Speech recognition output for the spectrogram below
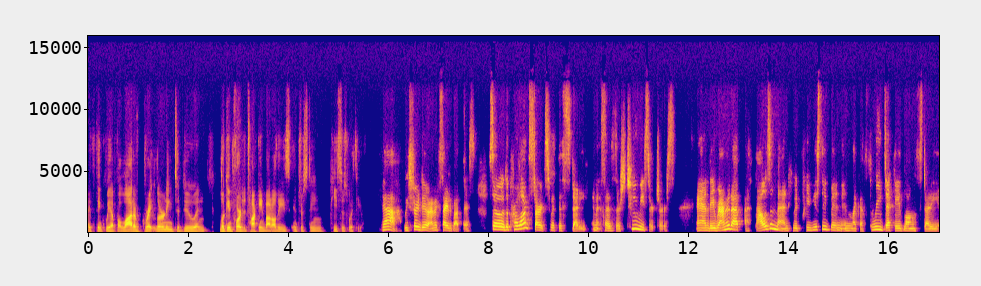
I think we have a lot of great learning to do and looking forward to talking about all these interesting pieces with you. Yeah, we sure do. I'm excited about this. So, the prologue starts with this study, and it says there's two researchers, and they rounded up a thousand men who had previously been in like a three decade long study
